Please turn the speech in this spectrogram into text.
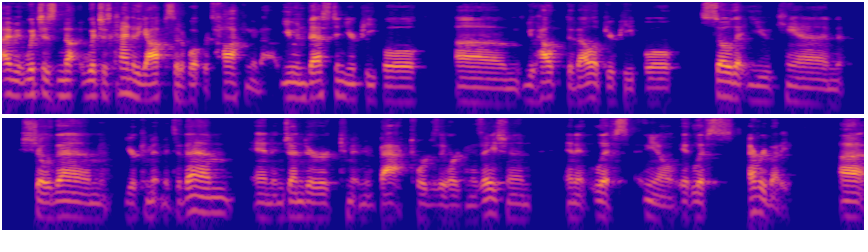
i mean which is not which is kind of the opposite of what we're talking about. You invest in your people um, you help develop your people so that you can show them your commitment to them and engender commitment back towards the organization and it lifts you know it lifts everybody. Uh,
